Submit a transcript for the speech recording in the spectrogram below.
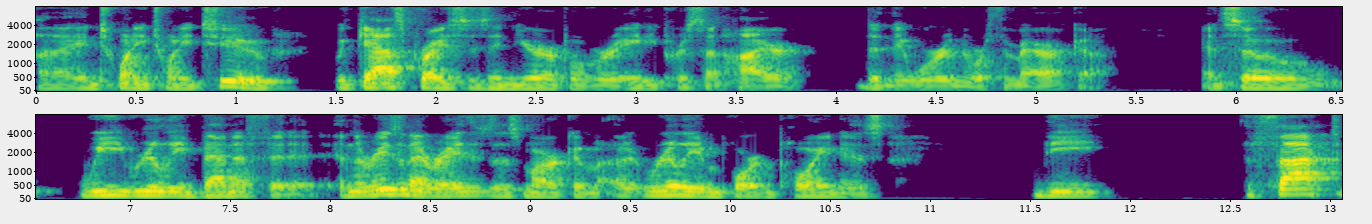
uh, in 2022 with gas prices in Europe over 80% higher than they were in North America. And so we really benefited. And the reason I raise this, Markham, a really important point is the the fact,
